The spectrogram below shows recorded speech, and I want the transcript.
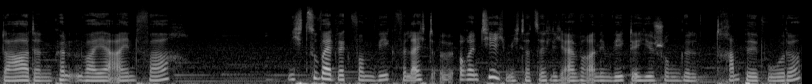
da, dann könnten wir ja einfach nicht zu weit weg vom Weg. Vielleicht äh, orientiere ich mich tatsächlich einfach an dem Weg, der hier schon getrampelt wurde.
